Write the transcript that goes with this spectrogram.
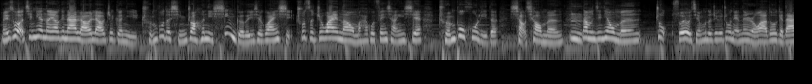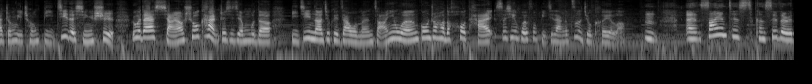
没错，今天呢要跟大家聊一聊这个你唇部的形状和你性格的一些关系。除此之外呢，我们还会分享一些唇部护理的小窍门。嗯，那么今天我们重所有节目的这个重点内容啊，都会给大家整理成笔记的形式。如果大家想要收看这期节目的笔记呢，就可以在我们早安英文公众号的后台私信回复“笔记”两个字就可以了。Mm. And scientists consider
